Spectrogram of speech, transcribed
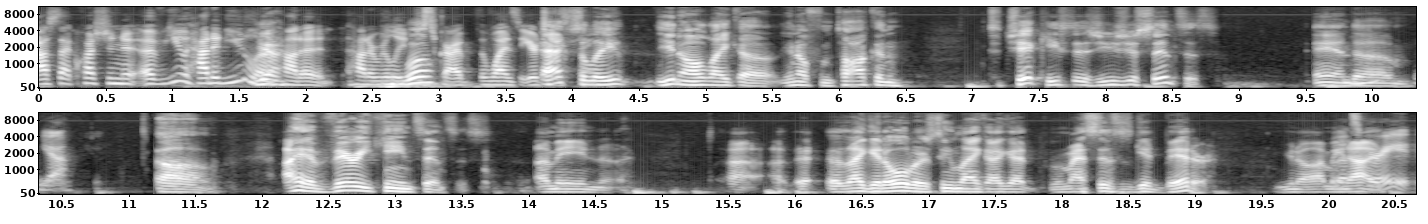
ask that question of you how did you learn Yeah. how to how to really Well, describe the wines that you're tasting? Actually, you know, like uh, you know, from talking to Chik, he says use your senses, and Mhm. um, yeah uh, I have very keen senses. I mean, uh, uh, as I get older, it seems like I got my senses get better. You know, I mean, that's I great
